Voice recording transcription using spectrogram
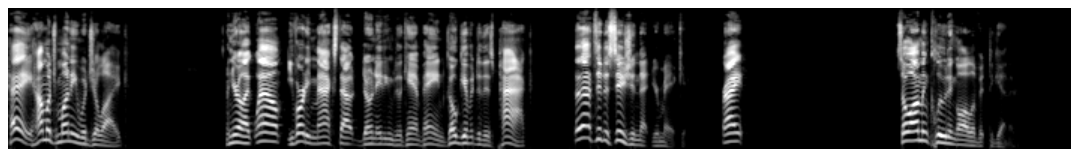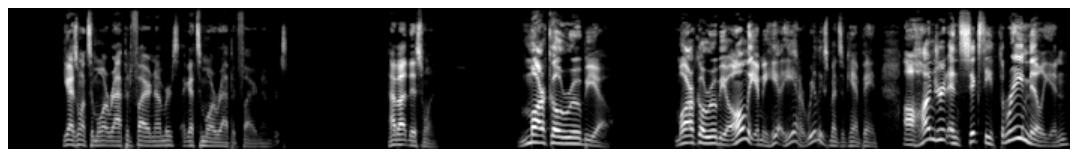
Hey, how much money would you like? And you're like, Well, you've already maxed out donating to the campaign, go give it to this PAC, then that's a decision that you're making, right? So I'm including all of it together. You guys want some more rapid fire numbers? I got some more rapid fire numbers. How about this one? Marco Rubio. Marco Rubio only, I mean, he, he had a really expensive campaign. 163 million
